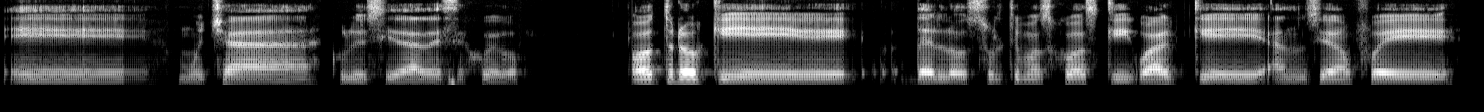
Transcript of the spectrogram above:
eh, mucha curiosidad de ese juego. Otro que de los últimos juegos que igual que anunciaron fue,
